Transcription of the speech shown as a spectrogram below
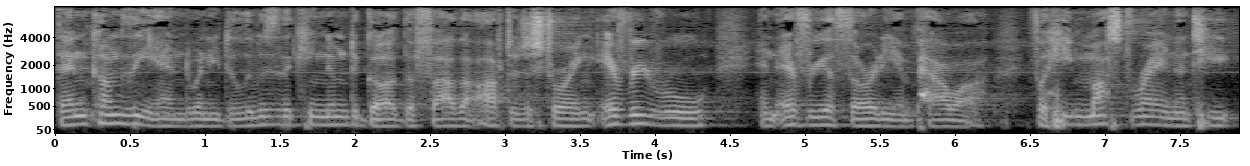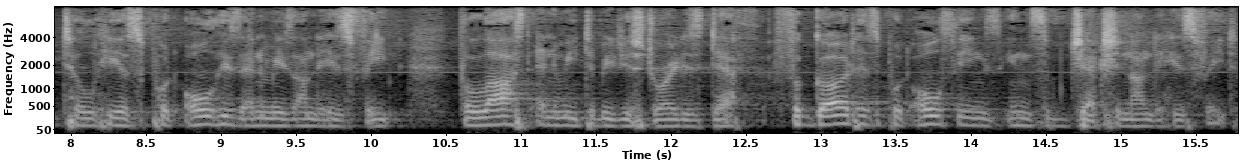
Then comes the end when he delivers the kingdom to God the Father after destroying every rule and every authority and power. For he must reign until he has put all his enemies under his feet. The last enemy to be destroyed is death, for God has put all things in subjection under his feet.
